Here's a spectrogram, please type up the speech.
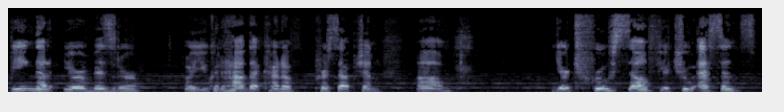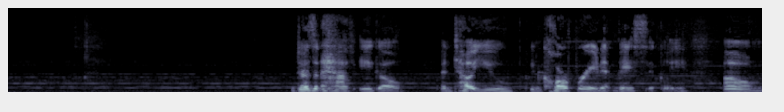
being that you're a visitor, or you can have that kind of perception. Um, your true self, your true essence, doesn't have ego until you incorporate it, basically. Um,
